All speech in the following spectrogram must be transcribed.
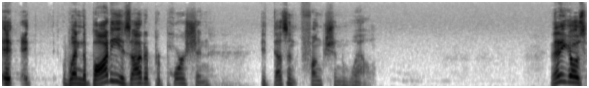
it, it when the body is out of proportion it doesn't function well and then he goes,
